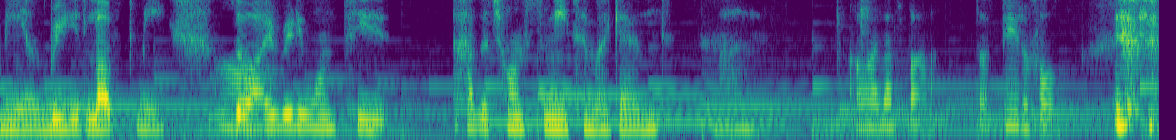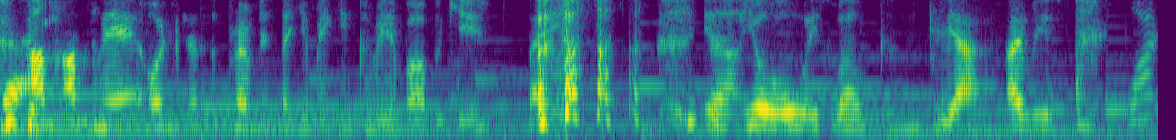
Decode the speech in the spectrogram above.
me and really loved me. So I really want to have the chance to meet him again. Nice. Oh, I love that. That's beautiful. Yeah, I'm, I'm there on just the premise that you're making Korean barbecue. Like, yeah, you're always welcome. yeah, I mean, what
